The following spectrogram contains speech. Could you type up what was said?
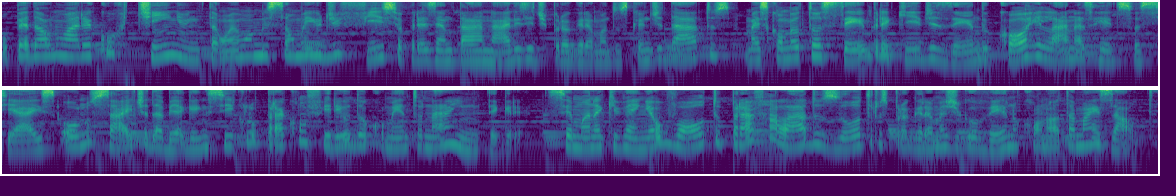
O pedal no ar é curtinho, então é uma missão meio difícil apresentar a análise de programa dos candidatos, mas como eu tô sempre aqui dizendo, corre lá nas redes sociais ou no site da BH em Ciclo para conferir o documento na íntegra. Semana que vem eu volto para falar dos outros programas de governo com nota mais alta.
